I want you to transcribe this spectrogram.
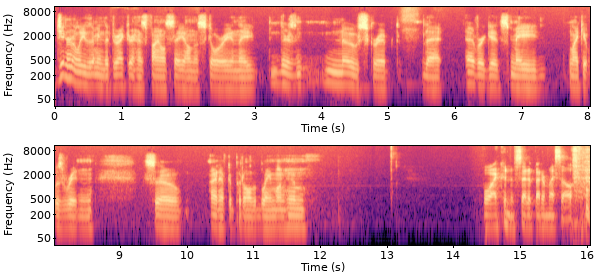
generally, I mean, the director has final say on the story, and they there's no script that ever gets made like it was written. So I'd have to put all the blame on him. Boy, I couldn't have said it better myself.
